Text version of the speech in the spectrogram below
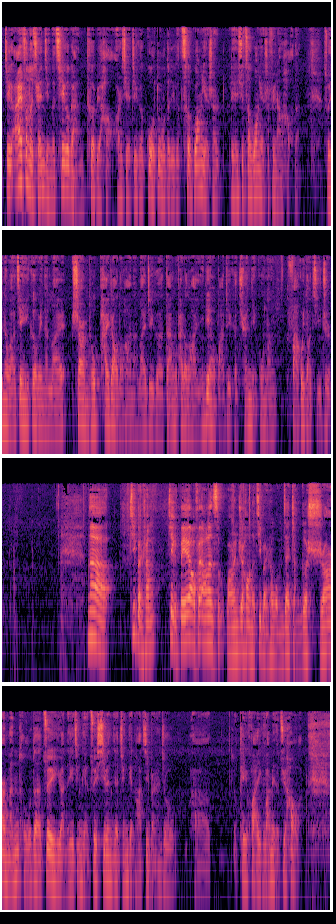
这个 iPhone 的全景的切割感特别好，而且这个过渡的这个测光也是连续测光也是非常好的。所以呢，我要建议各位呢来十二米图拍照的话呢，来这个大洋路拍照的话，一定要把这个全景功能发挥到极致。那基本上。这个 Bay of Islands 玩完之后呢，基本上我们在整个十二门徒的最远的一个景点、最西边的景点的话，基本上就呃可以画一个完美的句号了。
